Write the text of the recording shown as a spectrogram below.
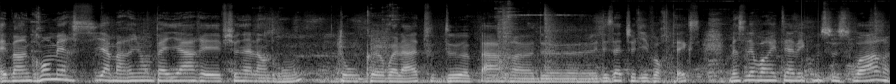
et eh ben un grand merci à Marion Paillard et Fiona Lindron. Donc euh, voilà, toutes deux par euh, de, des ateliers Vortex. Merci d'avoir été avec nous ce soir.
